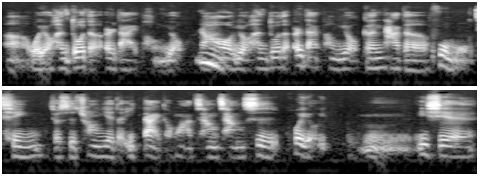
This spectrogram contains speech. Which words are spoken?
呃，我有很多的二代朋友，然后有很多的二代朋友跟他的父母亲，就是创业的一代的话，常常是会有嗯一些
